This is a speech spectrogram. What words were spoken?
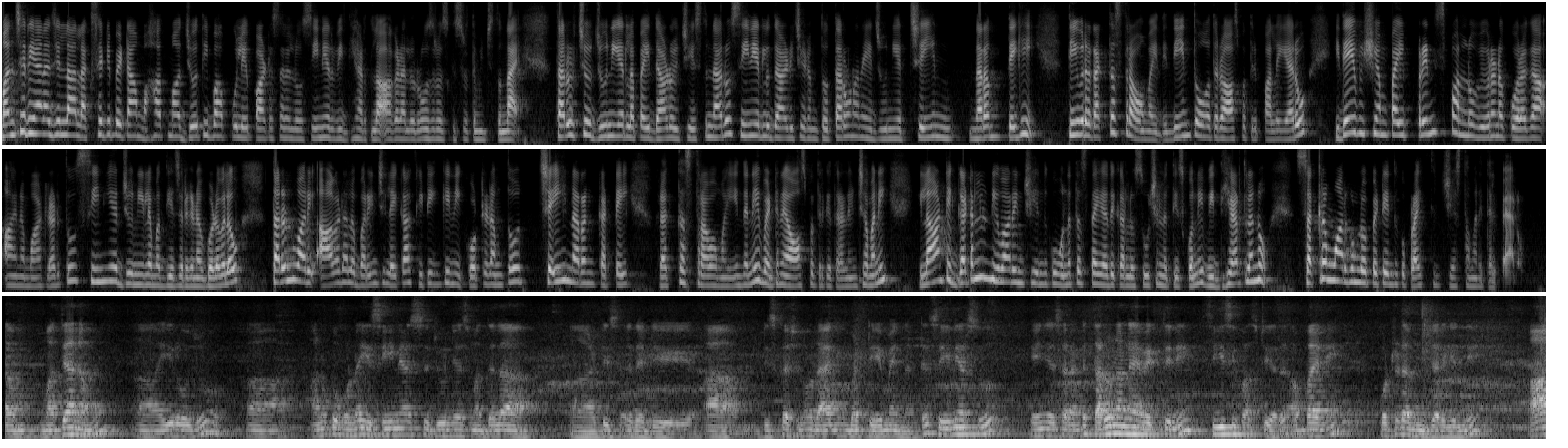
మంచిర్యాల జిల్లా లక్సటిపేట మహాత్మా జ్యోతిబా పూలే పాఠశాలలో సీనియర్ విద్యార్థుల ఆగడాలు రోజు రోజుకి శృతమించుతున్నాయి. తరచూ జూనియర్లపై దాడులు చేస్తున్నారు. సీనియర్లు దాడి చేయడంతో తరుణ్ అనే జూనియర్ చెయ్యి నరం తెగి తీవ్ర రక్తస్రావమైంది. దీంతో అతడు ఆసుపత్రి పాలయ్యారు. ఇదే విషయంపై ప్రిన్సిపాల్ను వివరణ కోరగా ఆయన మాట్లాడుతూ సీనియర్ జూనియర్ల మధ్య జరిగిన గొడవలో తరుణ్ వారి ఆగడాలు భరించలేక కిటికీని కొట్టడంతో చెయ్యి నరం కట్టే రక్తస్రావం వెంటనే ఆసుపత్రికి తరలించామని ఇలాంటి ఘటనలు నివారించేందుకు ఉన్నత స్థాయి అధికారులు సూచనలు తీసుకొని విద్యార్థులను సక్రమ మార్గంలో పెట్టేందుకు చేస్తామని తెలిపారు. మధ్యాహ్నము ఈరోజు అనుకోకుండా ఈ సీనియర్స్ జూనియర్స్ మధ్యలో డిస్ అదేంటి ఆ డిస్కషన్ ర్యాగింగ్ బట్టి ఏమైందంటే సీనియర్స్ ఏం చేశారంటే తరుణ్ అనే వ్యక్తిని సీసీ ఫస్ట్ ఇయర్ అబ్బాయిని కొట్టడం జరిగింది. ఆ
